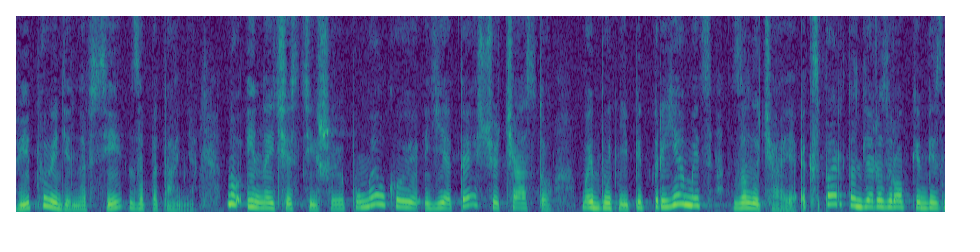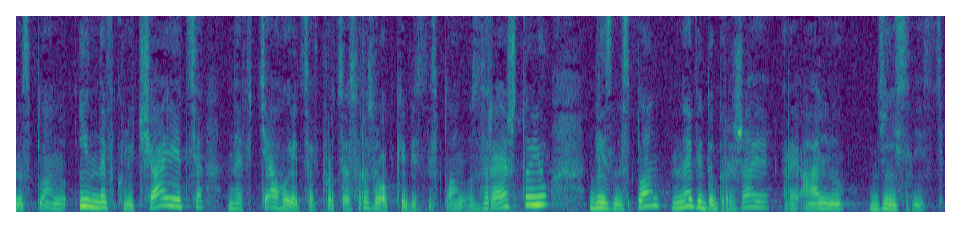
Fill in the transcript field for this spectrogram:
відповіді на всі запитання. Ну і найчастішою помилкою є те, що часто майбутній підприємець залучає експерта для розробки бізнес-плану і не включається, не втягується в процес розробки бізнес-плану. Зрештою, бізнес-план не відображає реальну дійсність.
